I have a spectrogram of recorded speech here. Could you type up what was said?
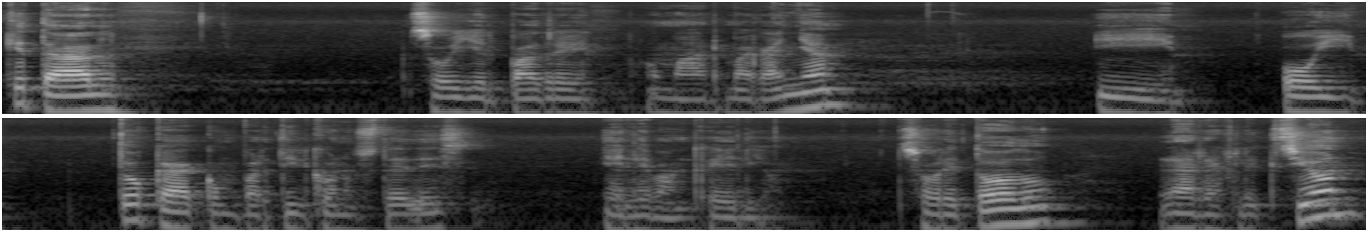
¿Qué tal? Soy el Padre Omar Magaña y hoy toca compartir con ustedes el Evangelio, sobre todo la reflexión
